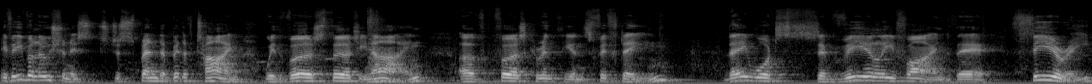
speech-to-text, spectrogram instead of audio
if evolutionists just spend a bit of time with verse 39 of 1 Corinthians 15, they would severely find their theory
